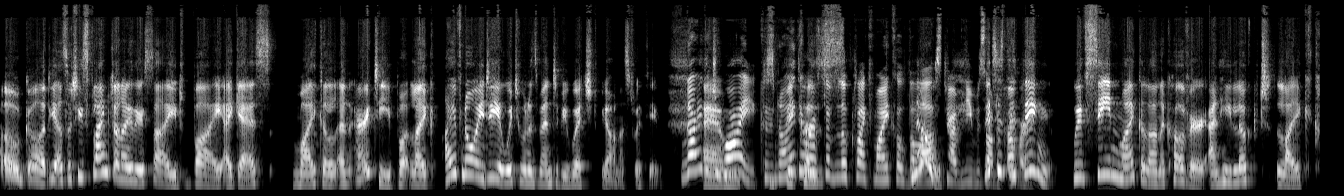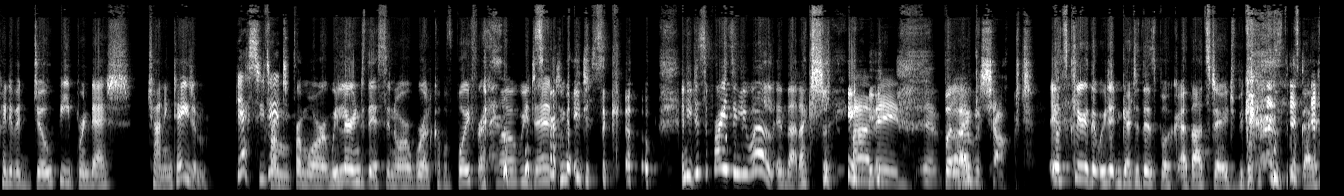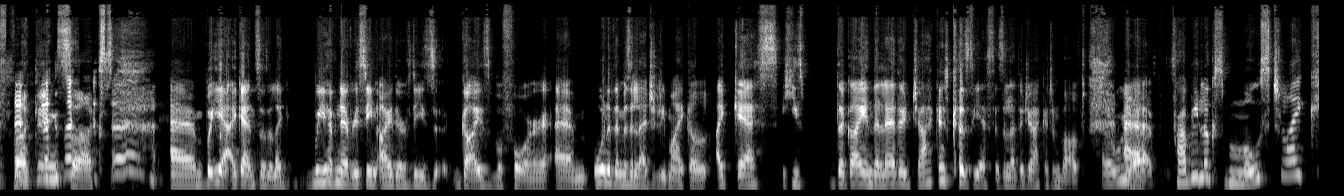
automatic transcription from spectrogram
Oh God, yeah. So she's flanked on either side by, I guess, Michael and Artie. But like, I have no idea which one is meant to be which. To be honest with you, Neither do Um, I, because neither of them because- look like Michael the No, last time he was this on the is the thing. We've seen Michael on a cover, and he looked like kind of a dopey brunette Channing Tatum. Yes, he did. from from our we learned this in our World Cup of Boyfriends. Oh, we did. ages ago, and he did surprisingly well in that. Actually, I mean, uh, But, I like, was shocked. it's clear that we didn't get to this book at that stage because this guy fucking sucks. Um, but yeah, again, so like we have never seen either of these guys before. Um, one of them is allegedly Michael. I guess he's the guy in the leather jacket because yes, there's a leather jacket involved. Oh, Uh, probably looks most like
